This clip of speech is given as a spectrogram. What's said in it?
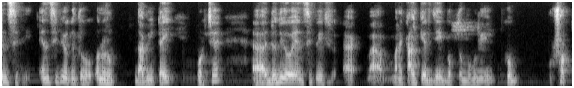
এনসিপি এনসিপিও কিন্তু অনুরূপ দাবিটাই করছে। যদিও এনসিপির মানে কালকের যে বক্তব্যগুলি খুব শক্ত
